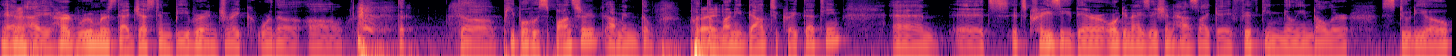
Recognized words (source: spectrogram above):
and Okay. I heard rumors that Justin Bieber and Drake were the uh, the the people who sponsored. I mean, the put the money down to create that team. And it's it's crazy. Their organization has like a fifty million dollar studio.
